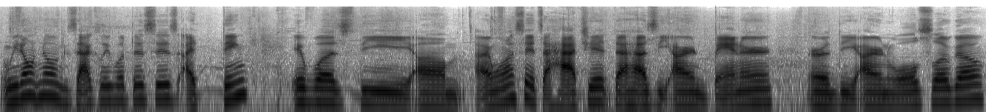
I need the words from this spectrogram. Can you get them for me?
And we don't know exactly what this is. I think it was the, um, I want to say it's a hatchet that has the Iron Banner, or the Iron Wolves logo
